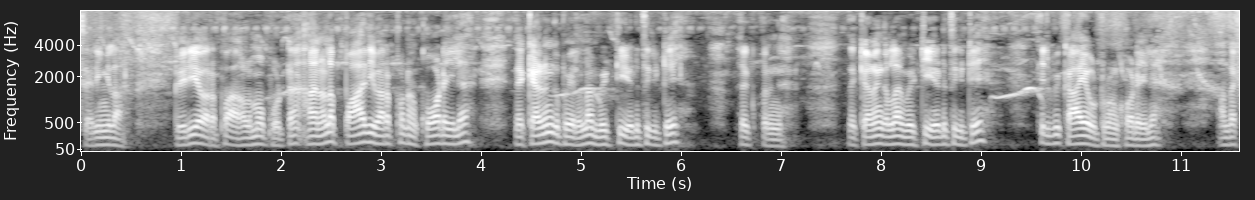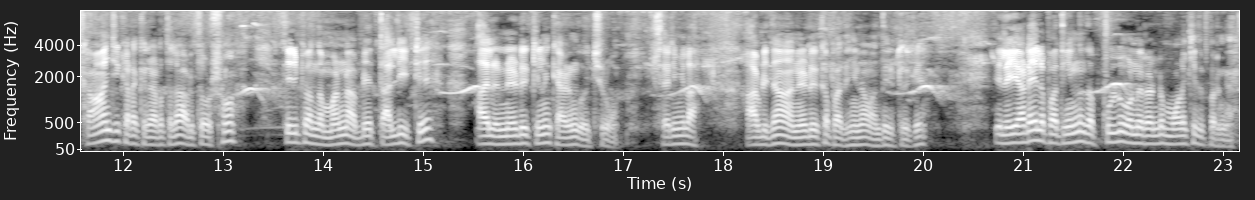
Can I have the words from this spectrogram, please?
சரிங்களா? பெரிய வரப்பாக அகலமாக போட்டேன். அதனால் பாதி வரப்பை நான் கோடையில் இந்த கிழங்கு பயிரெல்லாம் வெட்டி எடுத்துக்கிட்டு இருக்கு பாருங்கள் இந்த கிழங்கெல்லாம் வெட்டி எடுத்துக்கிட்டு திருப்பி காய விட்ருவோம் கோடையில். அந்த காஞ்சி கிடக்கிற இடத்துல அடுத்த வருஷம் திருப்பி அந்த மண்ணை அப்படியே தள்ளிட்டு அதில் நெடுக்கிலும் கிழங்கு வச்சுருவோம். சரிங்களா? அப்படி தான் நெடுக்க பார்த்திங்கன்னா வந்துக்கிட்டு இருக்குது இதில் இடையில பார்த்திங்கன்னா இந்த புல் ஒன்று ரெண்டு முளைக்குது பாருங்கள்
